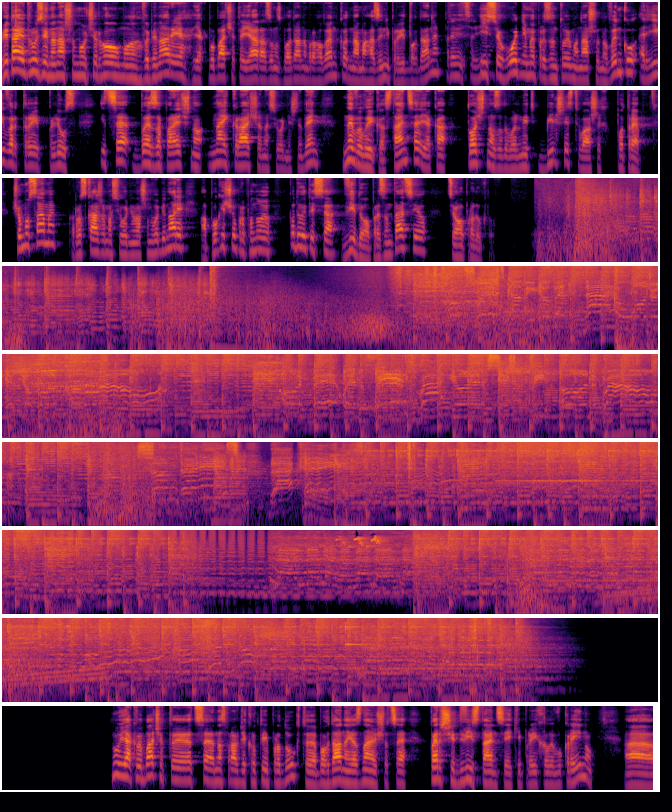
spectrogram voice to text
Вітаю, друзі, на нашому черговому вебінарі. Як ви бачите, я разом з Богданом Роговенко на магазині. Привіт, Богдане. Привіт, Сергій. І сьогодні ми презентуємо нашу новинку River 3 Plus. І це беззаперечно найкраща на сьогоднішній день невелика станція, яка точно задовольнить більшість ваших потреб. Чому саме розкажемо сьогодні в нашому вебінарі? А поки що пропоную подивитися відеопрезентацію цього продукту. Ну, як ви бачите, це насправді крутий продукт. Богдана, я знаю, що це перші дві станції, які приїхали в Україну.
